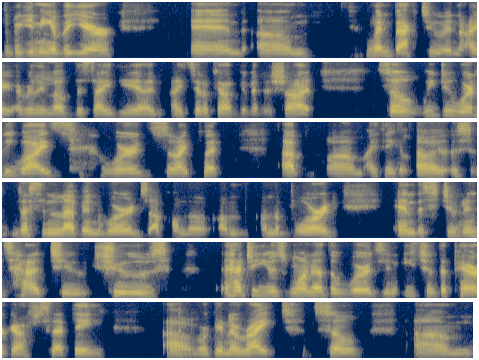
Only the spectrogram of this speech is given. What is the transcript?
the beginning of the year and um, went back to, and I, I really loved this idea. I said, okay, I'll give it a shot. So we do Wordly Wise words. So I put up, um, I think, uh, less than 11 words up on the on, on the board, and the students had to choose, had to use one of the words in each of the paragraphs that they uh, were going to write. So um,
